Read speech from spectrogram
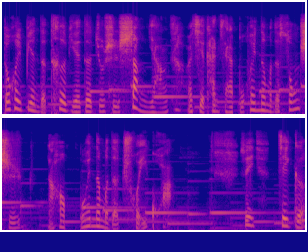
都会变得特别的，就是上扬，而且看起来不会那么的松弛。然后不会那么的垂垮，所以这个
